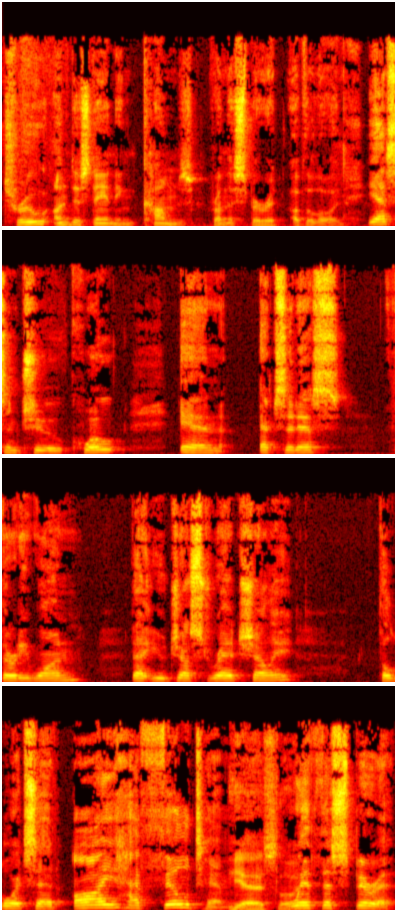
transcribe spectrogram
True understanding comes from the Spirit of the Lord. Yes, and to quote in Exodus 31 that you just read, Shelley, the Lord said, I have filled him yes, Lord. with the Spirit.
